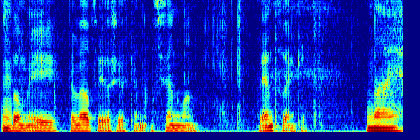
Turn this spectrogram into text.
Mm. som i den världsvida kyrkan, och så känner man, det är inte så enkelt. Nej.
